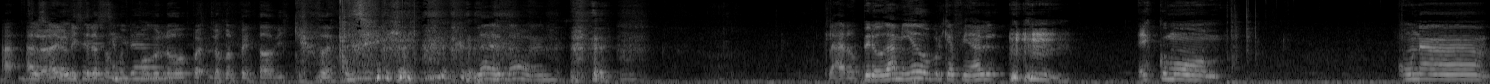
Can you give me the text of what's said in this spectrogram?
A, lo largo de la historia son muy pocos los, los golpes de estado de izquierda. La verdad, weón. claro. Pero da miedo porque al final es como una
